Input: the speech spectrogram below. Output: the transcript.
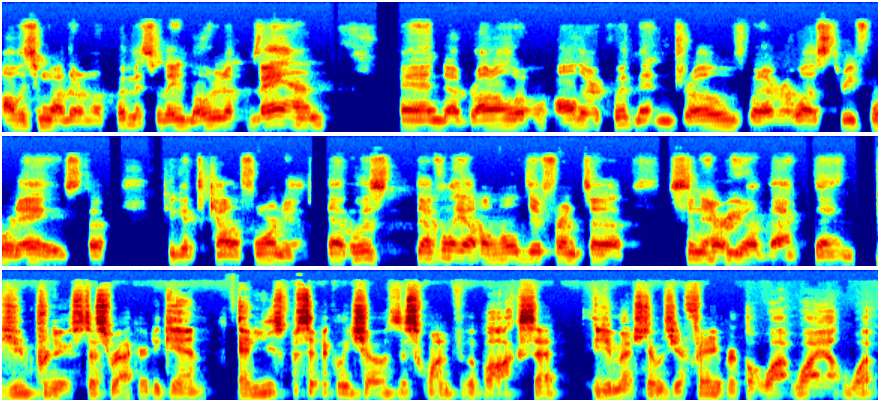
obviously wanted their own equipment, so they loaded up a van and uh, brought all all their equipment and drove whatever it was three four days to to get to California. It was definitely a, a whole different uh, scenario back then. You produced this record again, and you specifically chose this one for the box set. You mentioned it was your favorite, but what why what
